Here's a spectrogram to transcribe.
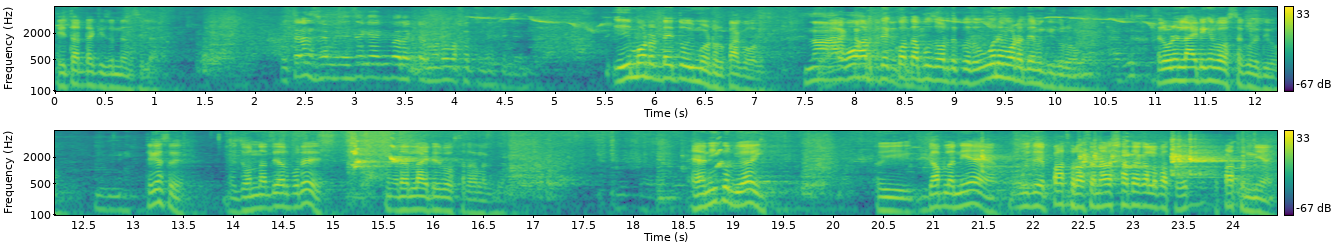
এই তারটা কি জন্য আনছিল? এই তারা এই জায়গায় একবার একটা মোটর বসাতে দিয়েছিলেন এই মোটরটাই তো ওই মোটর পাগল। না আর ও অর্ধেক কথা বুঝ অর্ধেক কথা ওনে মোটর দিয়ে আমি কী করব? তাহলে ওনে লাইটিংয়ের ব্যবস্থা করে দিব। ঠিক আছে? জন্না দেওয়ার পরে এটা লাইটের ব্যবস্থা রাখা লাগবে। হ্যাঁ ই করবি ওই ওই গাবলা নিয়ে ওই যে পাথর আছে না সাদা কালো পাথর পাথর নিয়ে। আয়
